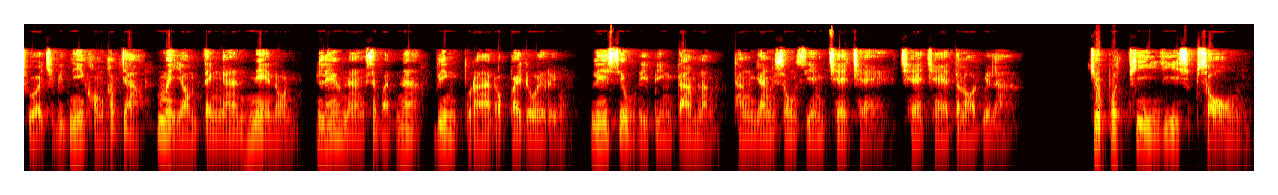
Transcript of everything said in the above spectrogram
ชั่วชีวิตนี้ของข้าพเจ้าไม่ยอมแต่งงานแน่นอน แล้วนางสะบัดหน้าวิ่งปราดออกไปโดยเร็ว ลีซิวรีบิงตามหลัง ทั้งยังส่งเสียงแช่แช่แช่แช่ตลอดเวลาจบบทที่ 22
